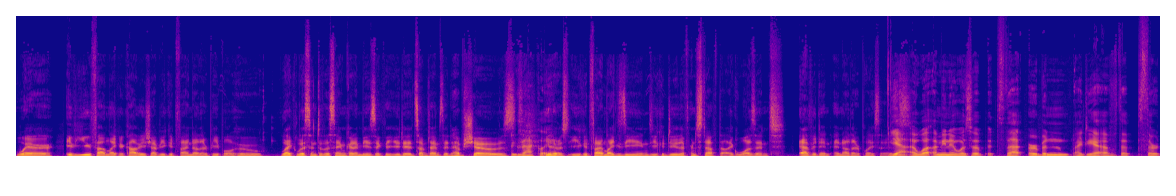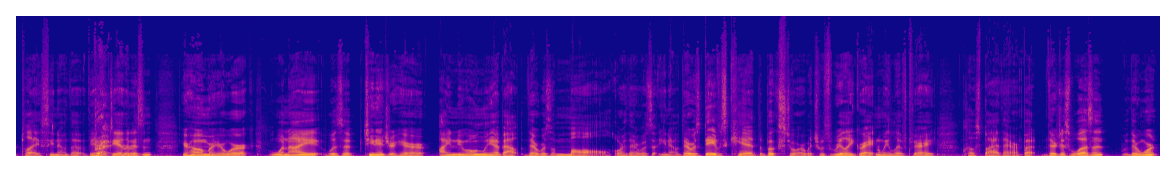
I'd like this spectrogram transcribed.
where if you found like a coffee shop you could find other people who like listen to the same kind of music that you did sometimes they'd have shows Exactly. you know you could find like zines you could do different stuff that like wasn't evident in other places Yeah, wa- I mean, it was a. It's that urban idea of the third place. You know, the the Right, idea that right. isn't your home or your work. When I was a teenager here, I knew only about there was a mall or there was a, you know there was Davis-Kidd, the bookstore, which was really great, and we lived very close by there. But there just wasn't. There weren't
